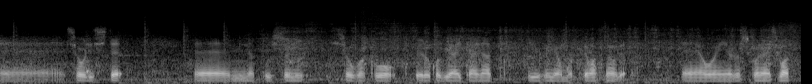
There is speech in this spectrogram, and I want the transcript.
えー、勝利して、えー、みんなと一緒に昇格を喜び合いたいなというふうに思ってますので、えー、応援よろしくお願いします。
